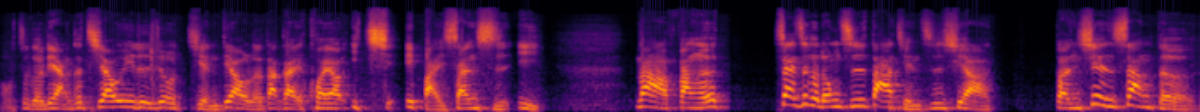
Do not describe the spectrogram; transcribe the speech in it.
哦，这个两个交易日就减掉了大概快要一千一百三十亿。那反而在这个融资大减之下，短线上的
